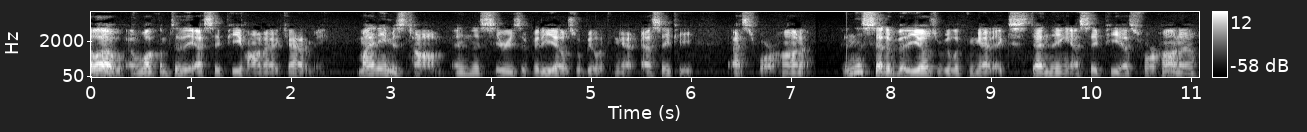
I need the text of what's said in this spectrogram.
Hello, and welcome to the SAP HANA Academy. My name is Tom, and in this series of videos we'll be looking at SAP S4 HANA. In this set of videos we'll be looking at extending SAP S4 HANA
